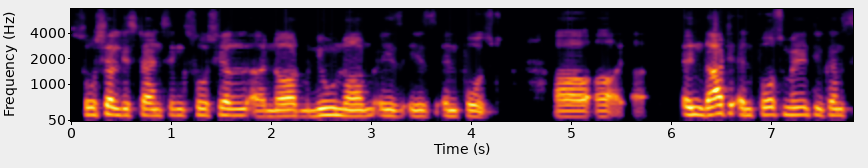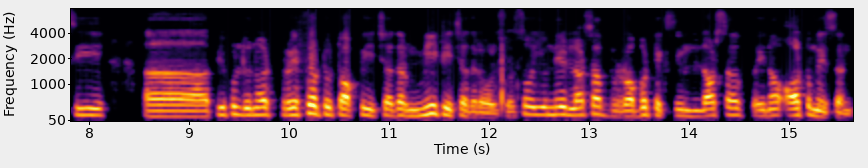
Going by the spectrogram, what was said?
social distancing, social uh, norm, new norm is, is enforced. Uh, uh, in that enforcement, you can see uh, people do not prefer to talk to each other, meet each other also. So you need lots of robotics, lots of you know automation.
